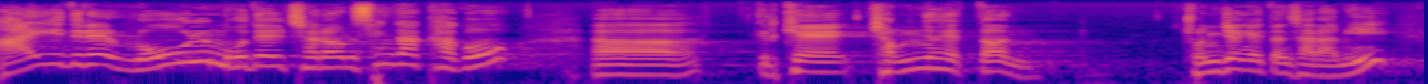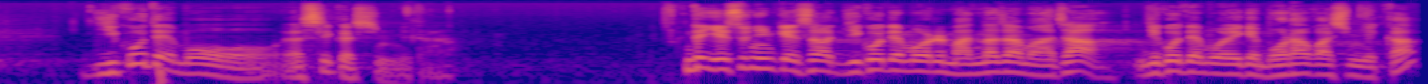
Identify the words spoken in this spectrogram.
아이들의 롤 모델처럼 생각하고 어, 그렇게 격려했던 존경했던 사람이 니고데모였을 것입니다. 근데 예수님께서 니고데모를 만나자마자 니고데모에게 뭐라고 하십니까?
